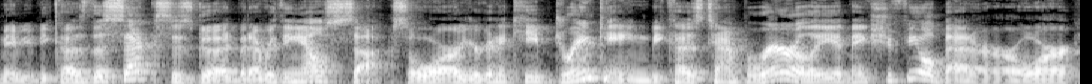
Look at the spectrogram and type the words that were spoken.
Maybe because the sex is good, but everything else sucks. Or you're going to keep drinking because temporarily it makes you feel better. Or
